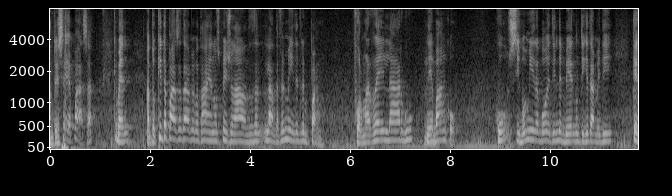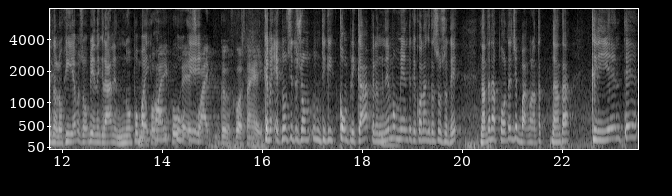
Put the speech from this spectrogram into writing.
Anto isso aí passa, que bem, anto kita passa também para nós pensionados lá da família trempang forma rei largo no banco. Ku, se você mira bom, tem de ver com ticket também de tecnologia, mas o bem grande não pode Não pode com swipe que custa aí. que é uma situação um tique complicada, mas no momento que quando está sucedendo, nada na porta de banco, nada nada cliente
